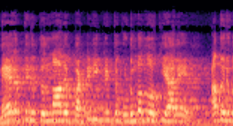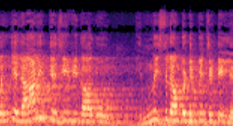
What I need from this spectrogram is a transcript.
നേരത്തിന് തിന്നാതെ പട്ടിണിക്കിട്ട് കുടുംബം നോക്കിയാലേ അതൊരു വലിയ ലാളിത്യ ജീവിതാകൂ. എന്ന് ഇസ്ലാം പഠിപ്പിച്ചിട്ടില്ല.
